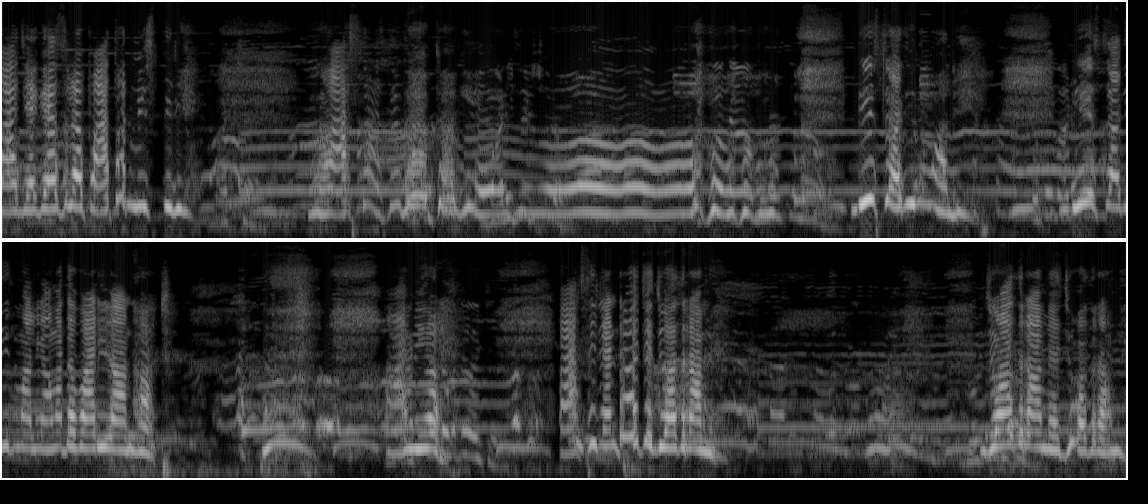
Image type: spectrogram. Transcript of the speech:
কাজে গেছিল পাথর মিস্ত্রি আস্তে আস্তে ধাক্কা বিশ্বজিৎ মালিক বিশ্বজিৎ মালিক আমাদের বাড়ি রানহাট আমি অ্যাক্সিডেন্ট হয়েছে যোধরামে যোধরামে যোধরামে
